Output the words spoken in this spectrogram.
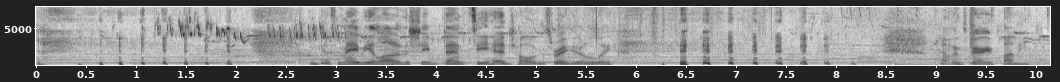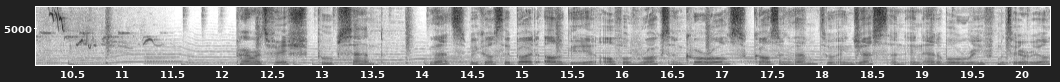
I guess maybe a lot of the sheep don't see hedgehogs regularly. that was very funny. Parrotfish poop sand. That's because they bite algae off of rocks and corals, causing them to ingest an inedible reef material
